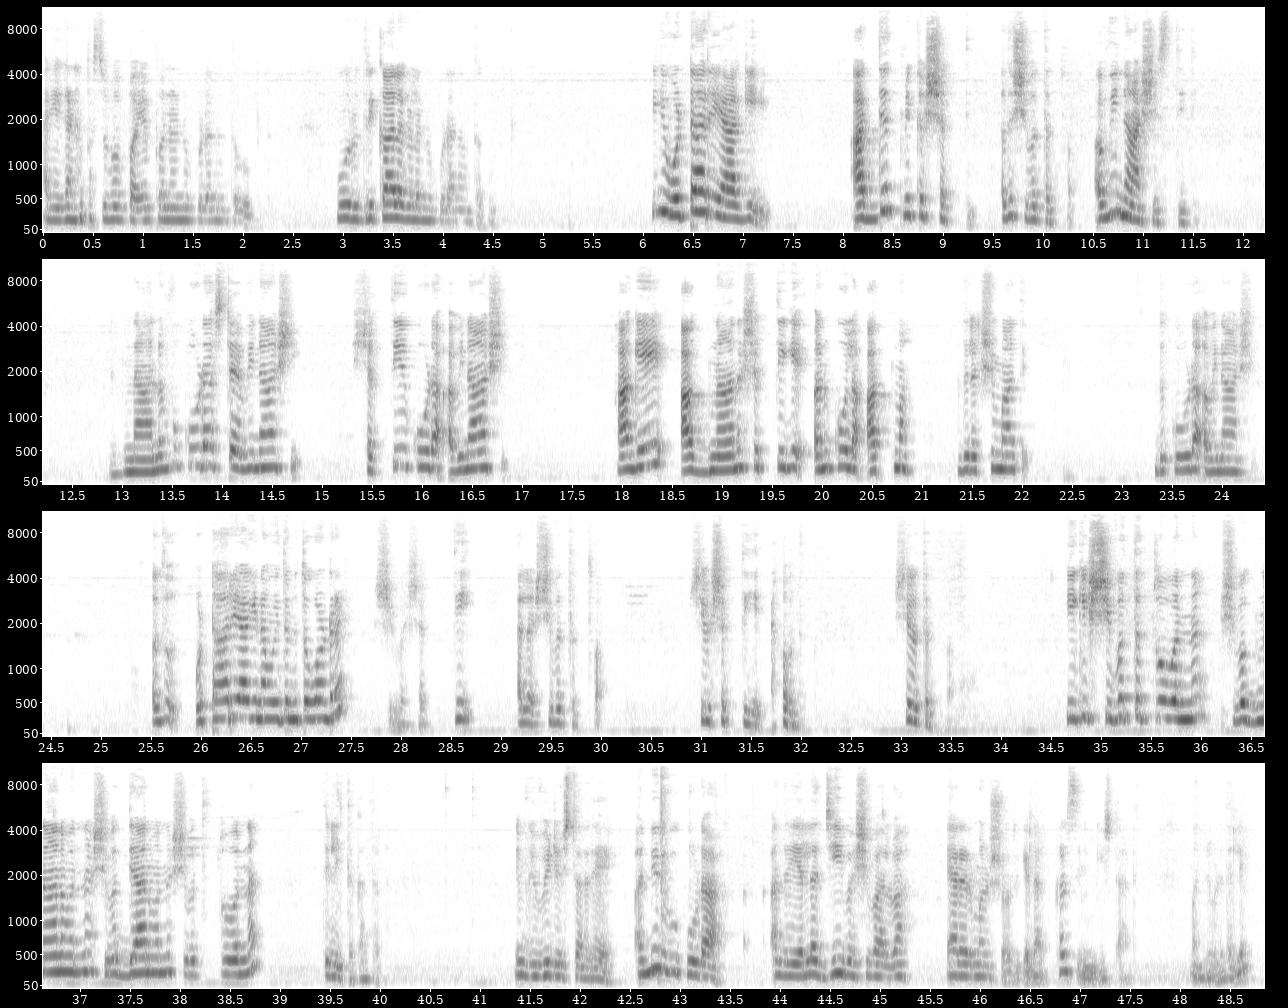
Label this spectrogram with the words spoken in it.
ಹಾಗೆ ಗಣಪ ಸುಬಪ್ಪ ಅಯ್ಯಪ್ಪನನ್ನು ಕೂಡ ನಾವು ತಗೋಬೋದು. ಮೂರು ತ್ರಿಕಾಲಗಳನ್ನು ಕೂಡ ನಾವು ತಗೋಬೋದು. ಹೀಗೆ ಒಟ್ಟಾರೆಯಾಗಿ ಆಧ್ಯಾತ್ಮಿಕ ಶಕ್ತಿ, ಅದು ಶಿವತತ್ವ, ಅವಿನಾಶಿ ಸ್ಥಿತಿ. ಜ್ಞಾನವೂ ಕೂಡ ಅಷ್ಟೇ ಅವಿನಾಶಿ, ಶಕ್ತಿಯು ಕೂಡ ಅವಿನಾಶಿ. ಹಾಗೆಯೇ ಆ ಜ್ಞಾನ ಶಕ್ತಿಗೆ ಅನುಕೂಲ ಆತ್ಮ, ಅದು ಲಕ್ಷ್ಮೀ ಮಾತೆ, ಅದು ಕೂಡ ಅವಿನಾಶಿ. ಅದು ಒಟ್ಟಾರೆಯಾಗಿ ನಾವು ಇದನ್ನು ತಗೊಂಡ್ರೆ ಶಿವಶಕ್ತಿ ಅಲ್ಲ ಶಿವತತ್ವ. ಶಿವಶಕ್ತಿಯೇ, ಹೌದು. ಶಿವತತ್ವ. ಹೀಗೆ ಶಿವತತ್ವವನ್ನು, ಶಿವಜ್ಞಾನವನ್ನ, ಶಿವಧ್ಯಾನವನ್ನು, ಶಿವತತ್ವವನ್ನು ತಿಳಿತಕ್ಕಂಥದ್ದು ನಿಮಗೆ ವಿಡಿಯೋ ಇಷ್ಟ ಆದರೆ ಅನ್ಯರಿಗೂ ಕೂಡ, ಅಂದರೆ ಎಲ್ಲ ಜೀವ ಶಿವ ಅಲ್ವಾ? ಯಾರ್ಯಾರು ಮನುಷ್ಯರು ಅವರಿಗೆಲ್ಲ ಕಳಿಸಿ ನಿಮಗೆ ಇಷ್ಟ ಆದರೆ. ಮುಂದಿನ ವಿಡಿಯೋದಲ್ಲಿ ಭೇಟಿ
